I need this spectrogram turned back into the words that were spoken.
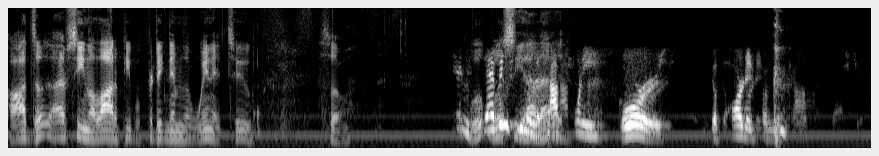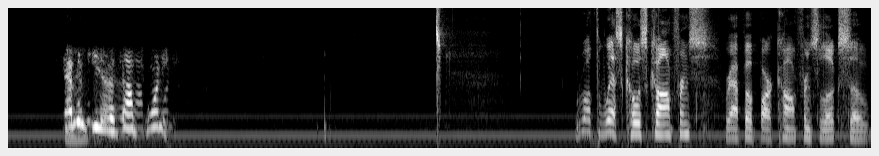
odds. I've seen a lot of people predicting them to win it too. So, we'll, 17 we'll see of the that... top 20 scorers departed from the conference last year. 17 of the top 20. What about the West Coast Conference? Wrap up our conference look. So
